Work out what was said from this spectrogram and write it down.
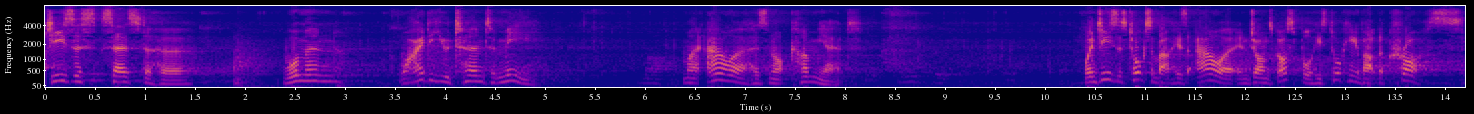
Jesus says to her, Woman, why do you turn to me? My hour has not come yet. When Jesus talks about his hour in John's Gospel, he's talking about the cross.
